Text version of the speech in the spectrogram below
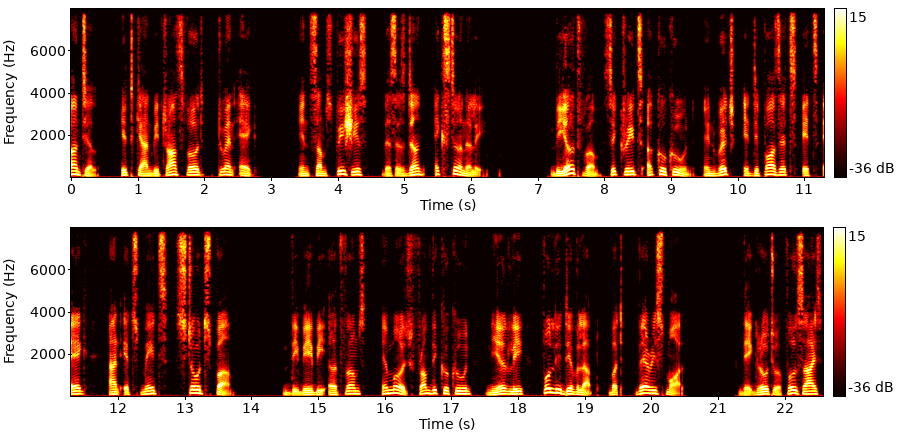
until it can be transferred to an egg. In some species, this is done externally. The earthworm secretes a cocoon in which it deposits its egg and its mate's stored sperm. The baby earthworms emerge from the cocoon nearly fully developed but very small. They grow to a full size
